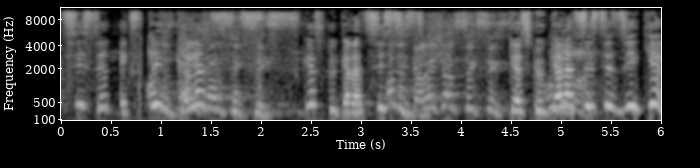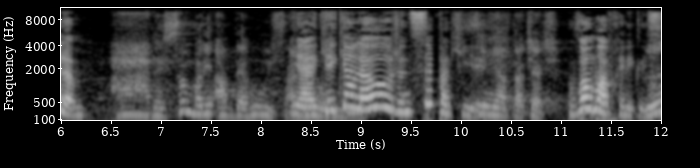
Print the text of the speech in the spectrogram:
6.7 What is explique Galates 6:6? Qu'est-ce que Galates What is 6.6 dit? Galatians 6:6? Qu'est-ce que Galates man? 6.6 dit? Qui est l'homme? Ah, Il y a quelqu'un là-haut, je ne sais pas qui est. Vois-moi après l'église.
